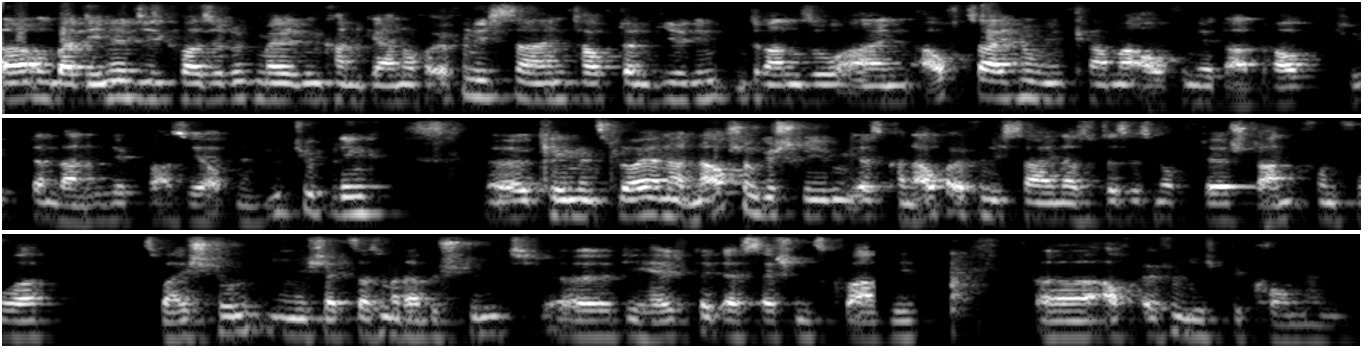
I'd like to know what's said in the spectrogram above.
Äh, und bei denen, die quasi rückmelden, kann gerne auch öffentlich sein, taucht dann hier hinten dran so ein Aufzeichnung in Klammer auf. Wenn ihr da drauf klickt, dann landet ihr quasi auf einem YouTube-Link. Äh, Clemens Fleuern hat auch schon geschrieben, es kann auch öffentlich sein. Also das ist noch der Stand von vor zwei Stunden. Ich schätze, dass wir da bestimmt äh, die Hälfte der Sessions quasi auch öffentlich bekommen.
